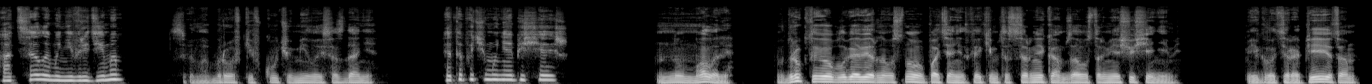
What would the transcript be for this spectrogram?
А целым и невредимым? Свела бровки в кучу милое создание. Это почему не обещаешь? Ну, мало ли. Вдруг ты его благоверного снова потянет каким-то сорнякам за острыми ощущениями. Иглотерапия там,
